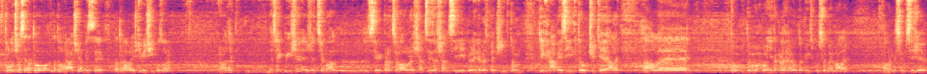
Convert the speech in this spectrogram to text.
v poločase na to, na to hráči, aby si na to dávali ještě větší pozor? No tak neřekl bych, že, že třeba eh, si vypracovali šanci za šancí, byli nebezpeční v, tom, v těch nábězích, to určitě, ale, ale to, to oni takhle hrajou takovým způsobem, ale, ale myslím si, že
